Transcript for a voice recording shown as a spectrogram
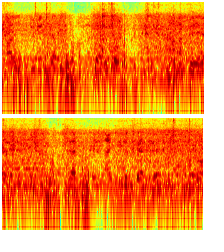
আমার এই ভিডিওটি যদি আপনাদের ভালো আমাকে সাবস্ক্রাইব করবেন লাইক দিবেন শেয়ার দিবেন এবং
